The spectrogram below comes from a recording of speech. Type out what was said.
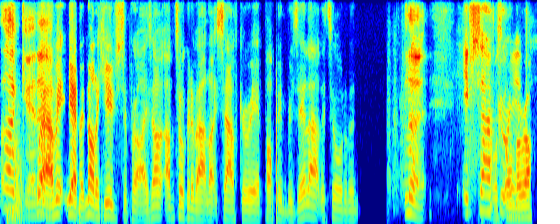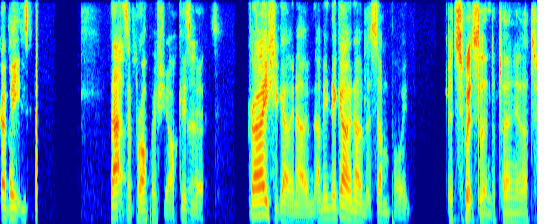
Okay, Well, I mean, yeah, but not a huge surprise. I, I'm talking about like South Korea popping Brazil out the tournament, look, if South or, or Morocco beating. Spain. That's a proper shock, isn't it? Croatia going home. I mean, they're going home at some point. It's Switzerland. I'm telling you that.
